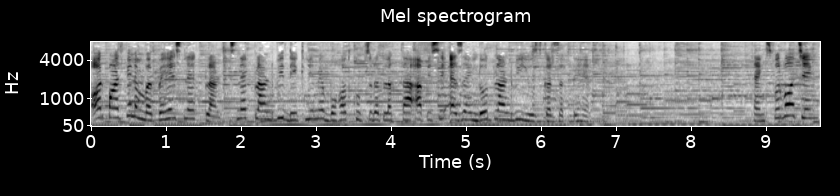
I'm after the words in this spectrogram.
और पांचवे नंबर पे है स्नैक प्लांट स्नैक प्लांट भी देखने में बहुत खूबसूरत लगता है। आप इसे एज ए इंडोर प्लांट भी यूज़ कर सकते हैं। थैंक्स फॉर वॉचिंग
